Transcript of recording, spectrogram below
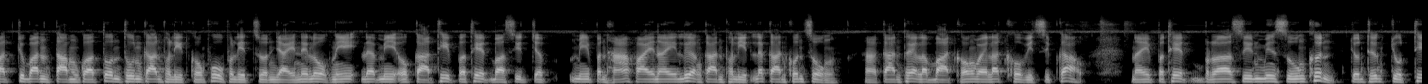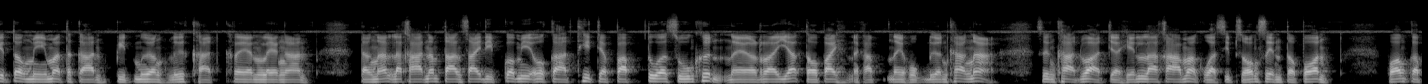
ปัจจุบันต่ำกว่าต้นทุนการผลิตของผู้ผลิตส่วนใหญ่ในโลกนี้ และมีโอกาสที่ประเทศบราซิลจะมีปัญหาภายในเรื่องการผลิตและการขนส่ง หากการแพร่ระบาดของไวรัสโควิด -19 ในประเทศบราซิลมีสูงขึ้น จนถึงจุดที่ต้องมีมาตรการปิดเมืองหรือขาดแคลนแรงงาน ดังนั้นราคาน้ำตาลทรายดิบก็มีโอกาสที่จะปรับตัวสูงขึ้นในระยะต่อไปนะครับใน 6 เดือนข้างหน้า ซึ่งคาดว่าจะเห็นราคามากกว่า 12 เซนต์ต่อปอนด์พร้อมกับ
